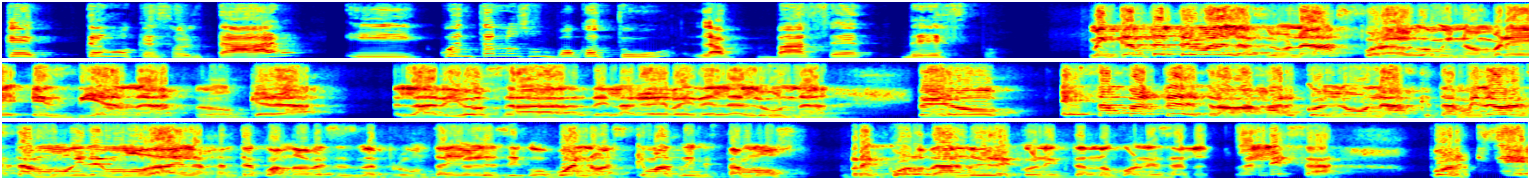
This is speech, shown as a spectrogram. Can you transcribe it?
qué tengo que soltar y cuéntanos un poco tú la base de esto. Me encanta el tema de las lunas, por algo mi nombre es Diana, ¿no? que era la diosa de la guerra y de la luna, pero esta parte de trabajar con lunas, que también ahora está muy de moda y la gente cuando a veces me pregunta, yo les digo, bueno, es que más bien estamos recordando y reconectando con esa naturaleza porque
